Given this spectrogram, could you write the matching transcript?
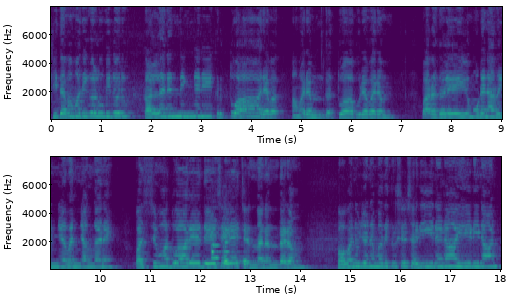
ഹിതവമതികളുമിതൊരു കള്ളനെന്നിങ്ങനെ കൃത്വാരവ അമരം ഗത്വാ പുരവരം. പറകളെയും ഉടനറിഞ്ഞിറഞ്ഞങ്ങനെ പശ്ചിമദ്വാരേ ദേശേ ചെന്നനന്തരം. പവനുജനമതി കൃഷ ശരീരനായിടിനാൻ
